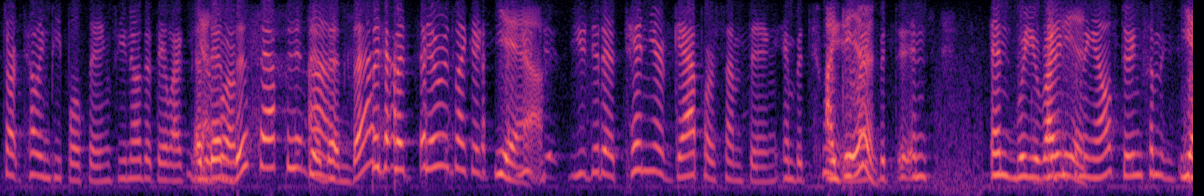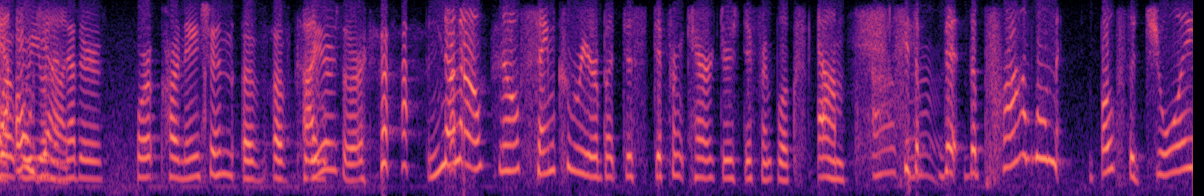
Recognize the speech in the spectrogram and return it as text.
start telling people things, you know that they like And the then book. this happened, and Um, then that but happened. but there was like a Yeah. you, you did a ten year gap or something in between. I did. Right? But, and and were you writing something else, doing something? Yeah. Were, Oh, were you yeah. in another carnation of of I- careers or? No, no, no. Same career, but just different characters, different books. Um, See, the, the the problem, both the joy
